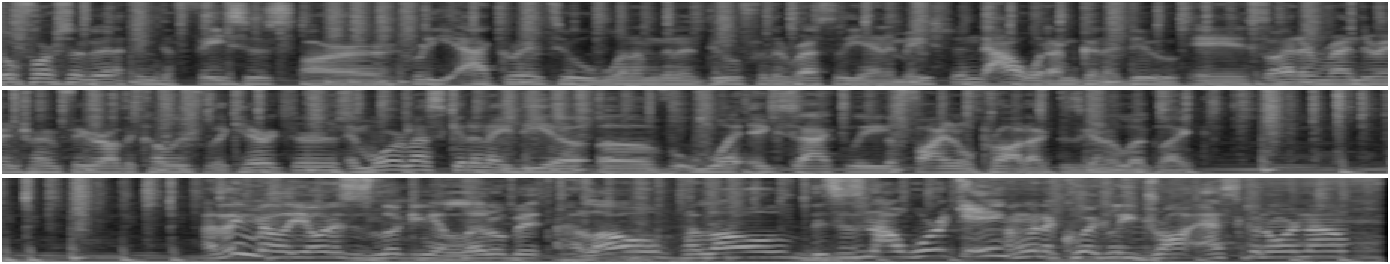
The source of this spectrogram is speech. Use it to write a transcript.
So far so good. I think the faces are pretty accurate to what I'm gonna do for the rest of the animation. Now what I'm gonna do is go ahead and render it and try and figure out the colors for the characters and more or less get an idea of what exactly the final product is gonna look like. I think Meliodas is looking a little bit, hello, hello, this is not working. I'm gonna quickly draw Escanor now.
